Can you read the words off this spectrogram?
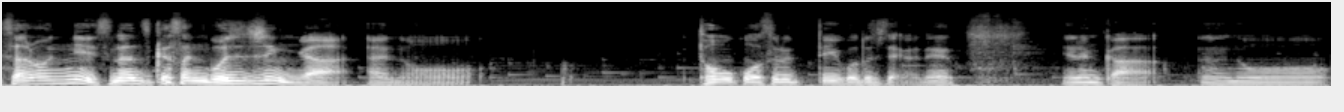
サロンに砂塚さんご自身があの投稿するっていうこと自体がね。いやなんかあの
